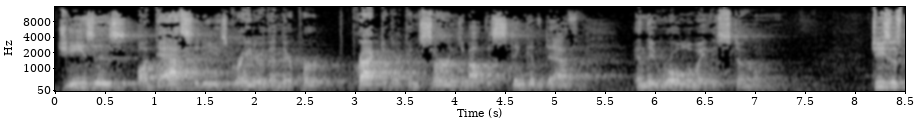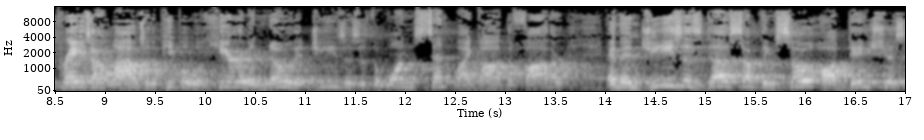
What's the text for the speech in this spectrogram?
Jesus' audacity is greater than their per- practical concerns about the stink of death, and they roll away the stone. Jesus prays out loud so the people will hear him and know that Jesus is the one sent by God the Father. And then Jesus does something so audacious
